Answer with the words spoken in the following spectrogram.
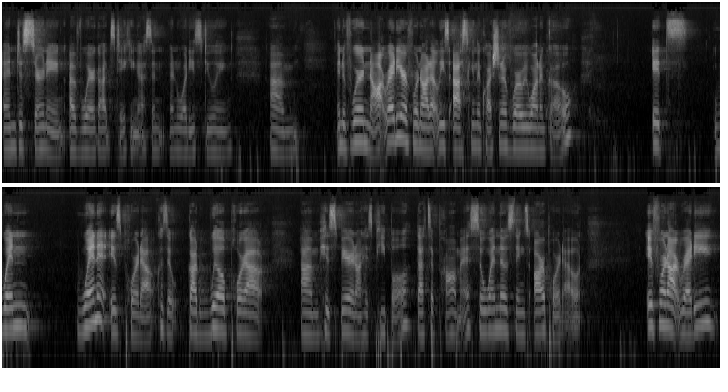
and discerning of where God's taking us and, and what He's doing. Um, and if we're not ready, or if we're not at least asking the question of where we want to go, it's when when it is poured out, because God will pour out um, His Spirit on His people. That's a promise. So when those things are poured out, if we're not ready,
